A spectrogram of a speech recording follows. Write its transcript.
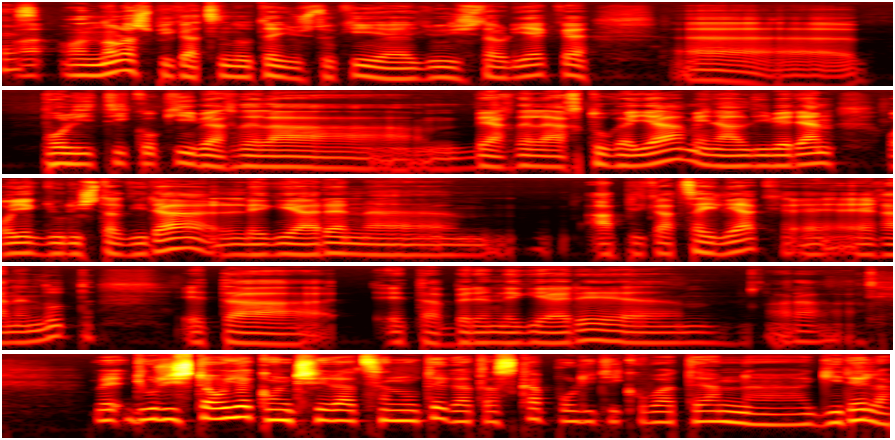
ez? Ba, nola espikatzen dute justuki eh, jurista horiek eh, politikoki behar dela, behar dela hartu gaia, mena aldi berean horiek juristak dira, legearen eh, aplikatzaileak eh, eganen dut, eta eta beren legia ere, ara... Be, jurista horiek kontxeratzen dute gatazka politiko batean uh, girela.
